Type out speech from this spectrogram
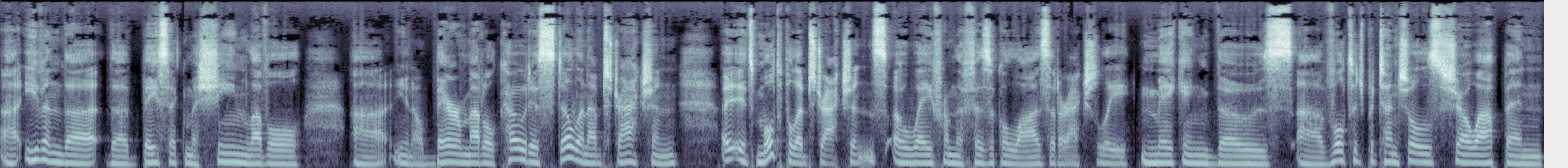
uh, even the, the basic machine level, uh, you know, bare metal code is still an abstraction. It's multiple abstractions away from the physical laws that are actually making those uh, voltage potentials show up and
